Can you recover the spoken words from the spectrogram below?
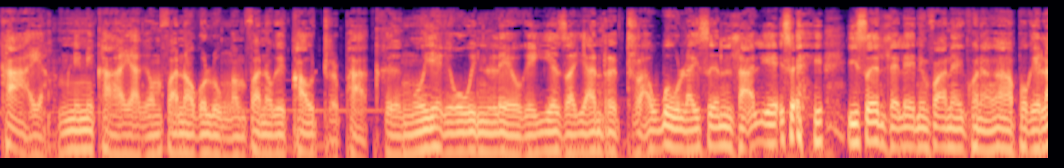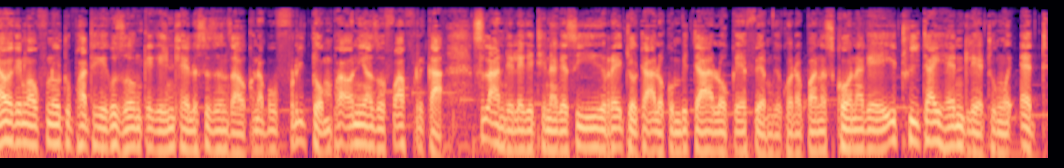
khaya umnini khaya-ke umfana wakolunga umfana we-cowdry park. Nguye-ke owinileyo-ke iyeza i-hundred drawula isendlali isendleleni mfana ikhona ngapho-ke lawe-ke nxa ukuthi uphatheke kuzonke-ke inhlelo sizenzayo khonapho freedom pioneers of africa silandele-ke thina-ke siyi-radio dialog kumbe i-dialog f m-ke khonaphana sikhona-ke i-twitter ihandle yethu ngu-at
